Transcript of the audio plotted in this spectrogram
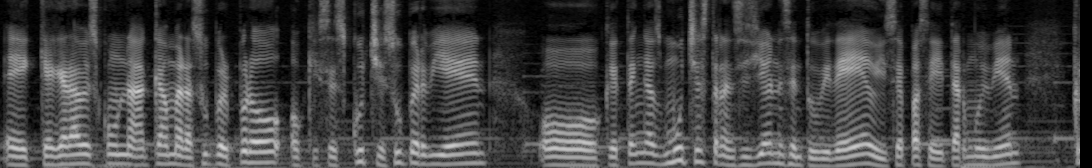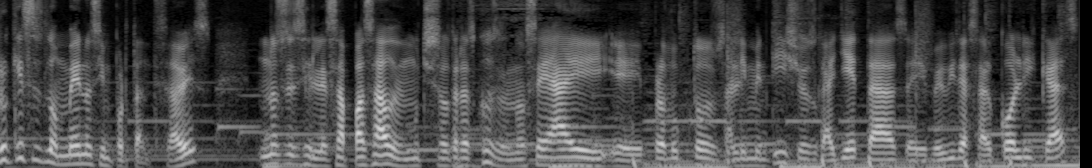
eh, que grabes con una cámara super pro o que se escuche súper bien o que tengas muchas transiciones en tu video y sepas editar muy bien, creo que eso es lo menos importante, ¿sabes? No sé si les ha pasado en muchas otras cosas, no sé, hay eh, productos alimenticios, galletas, eh, bebidas alcohólicas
